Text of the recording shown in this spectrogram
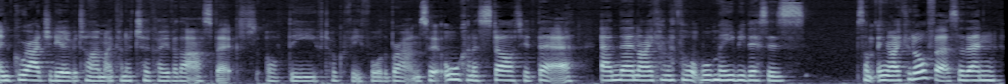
And gradually over time, I kind of took over that aspect of the photography for the brand. So it all kind of started there. And then I kind of thought, well, maybe this is something I could offer. So then,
